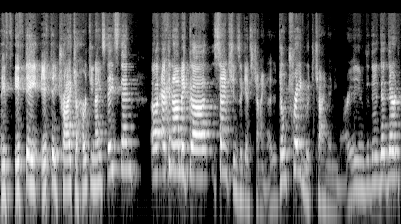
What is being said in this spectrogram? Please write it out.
if if they if they try to hurt the United States, then uh, economic uh, sanctions against China. Don't trade with China anymore. There, there,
